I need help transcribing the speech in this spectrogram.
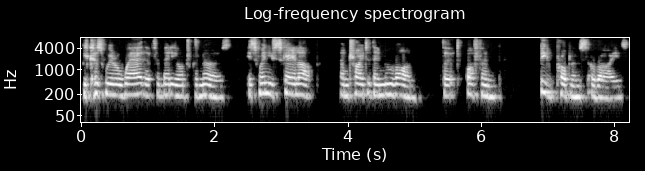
because we're aware that for many entrepreneurs, it's when you scale up and try to then move on that often big problems arise.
